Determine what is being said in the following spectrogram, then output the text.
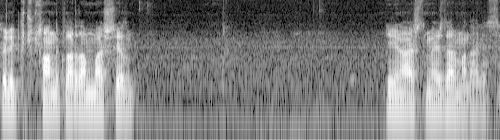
Şöyle küçük sandıklardan başlayalım. Birini açtım ejder madalyası.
